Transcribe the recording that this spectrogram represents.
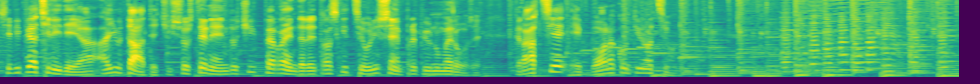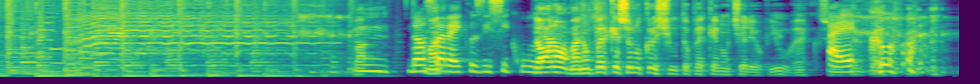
Se vi piace l'idea, aiutateci sostenendoci per rendere le trascrizioni sempre più numerose. Grazie e buona continuazione. Non ma, sarei così sicura. No, no, ma non perché sono cresciuto, perché non ce le ho più. Ecco, ah, ecco. Per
